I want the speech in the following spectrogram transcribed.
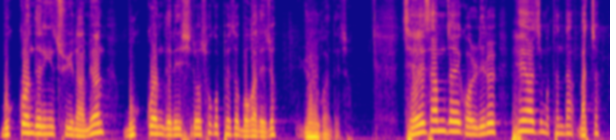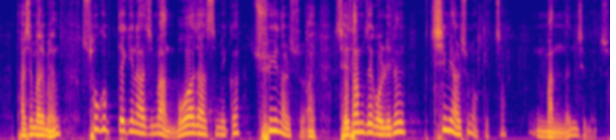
무권 대리인이 추인하면 무권 대리시로 소급해서 뭐가 되죠? 유효가 되죠. 제3자의 권리를 해하지 못한다. 맞죠? 다시 말하면 소급되긴 하지만 뭐 하지 않습니까? 추인할 수, 아니, 제3자 권리는 침해할 수는 없겠죠. 맞는 질문이죠.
